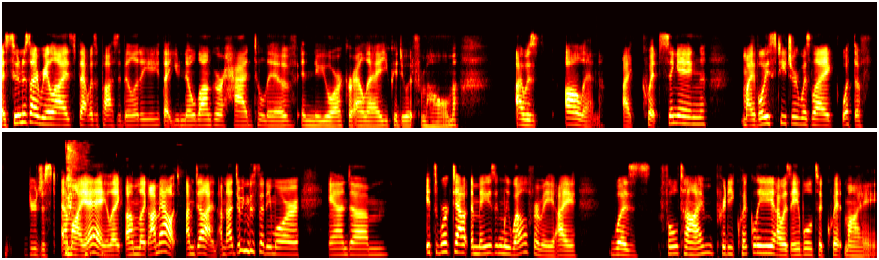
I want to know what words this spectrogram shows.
as soon as I realized that was a possibility, that you no longer had to live in New York or LA, you could do it from home, I was all in. I quit singing. My voice teacher was like, What the? F- you're just MIA. like, I'm like, I'm out. I'm done. I'm not doing this anymore. And um, it's worked out amazingly well for me. I was full time pretty quickly. I was able to quit my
